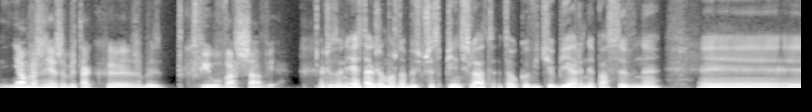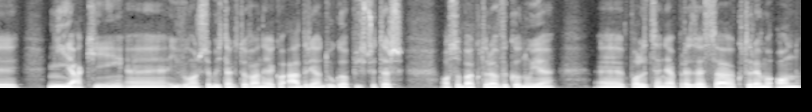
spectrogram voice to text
nie mam wrażenia, żeby tak, żeby tkwił w Warszawie. Znaczy to nie jest tak, że można być przez pięć lat całkowicie bierny, pasywny, yy, yy, nijaki yy, i wyłącznie być traktowany jako Adrian Długopis, czy też osoba, która wykonuje polecenia prezesa, któremu on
